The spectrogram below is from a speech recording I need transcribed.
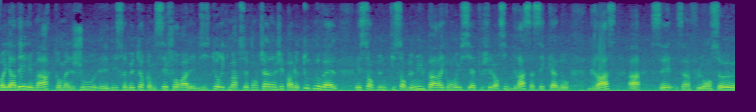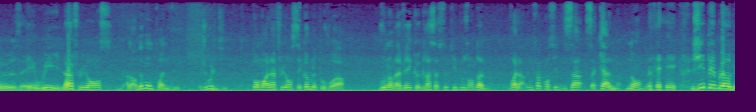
Regardez les marques, comme elles jouent, les distributeurs comme Sephora, les historiques marques se font challenger par de toutes nouvelles et sortent qui sortent de nulle part et qui ont réussi à toucher leur site grâce à ces canaux, grâce à ces influenceuses. Et oui, l'influence, alors de mon point de vue, je vous le dis, pour moi l'influence c'est comme le pouvoir, vous n'en avez que grâce à ceux qui vous en donnent. Voilà, une fois qu'on s'est dit ça, ça calme, non JP Blog,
